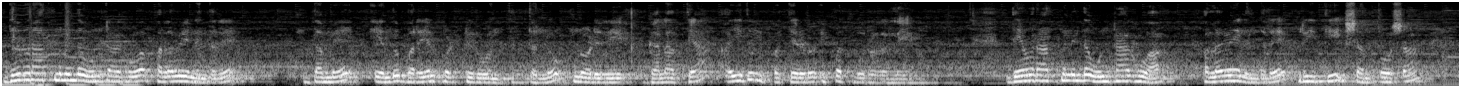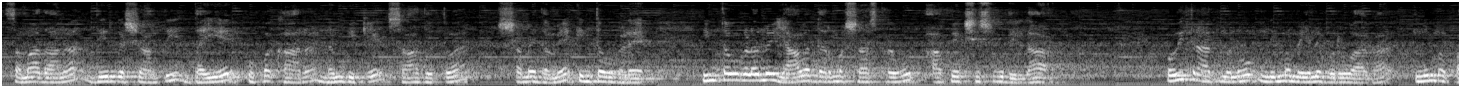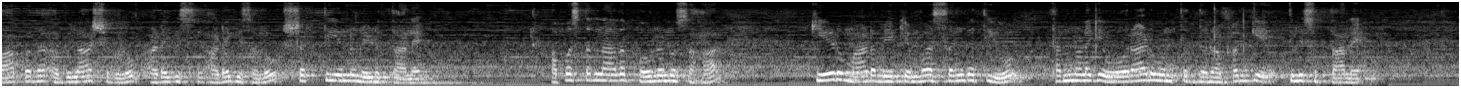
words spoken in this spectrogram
ದೇವರಾತ್ಮನಿಂದ ಉಂಟಾಗುವ ಫಲವೇನೆಂದರೆ ದಮೆ ಎಂದು ಬರೆಯಲ್ಪಟ್ಟಿರುವಂಥದ್ದನ್ನು ನೋಡಿರಿ, ಗಲಾತ್ಯ ಐದು ಇಪ್ಪತ್ತೆರಡು ಇಪ್ಪತ್ತ್ಮೂರರಲ್ಲಿ. ದೇವರಾತ್ಮನಿಂದ ಉಂಟಾಗುವ ಫಲವೇನೆಂದರೆ ಪ್ರೀತಿ, ಸಂತೋಷ, ಸಮಾಧಾನ, ದೀರ್ಘಶಾಂತಿ, ದಯೆ, ಉಪಕಾರ, ನಂಬಿಕೆ, ಸಾಧುತ್ವ ಶಮೆದಮೆ ಇಂಥವುಗಳೇ. ಇಂಥವುಗಳನ್ನು ಯಾವ ಧರ್ಮಶಾಸ್ತ್ರವೂ ಅಪೇಕ್ಷಿಸುವುದಿಲ್ಲ. ಪವಿತ್ರ ಆತ್ಮನು ನಿಮ್ಮ ಮೇಲೆ ಬರುವಾಗ ನಿಮ್ಮ ಪಾಪದ ಅಭಿಲಾಷೆಗಳು ಅಡಗಿಸಿ, ಅಡಗಿಸಲು ಶಕ್ತಿಯನ್ನು ನೀಡುತ್ತಾನೆ. ಅಪಸ್ತನಾದ ಪೌಲನು ಸಹ ಕೇಡು ಮಾಡಬೇಕೆಂಬ ಸಂಗತಿಯು ತನ್ನೊಳಗೆ ಹೋರಾಡುವಂಥದ್ದರ ಬಗ್ಗೆ ತಿಳಿಸುತ್ತಾನೆ.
